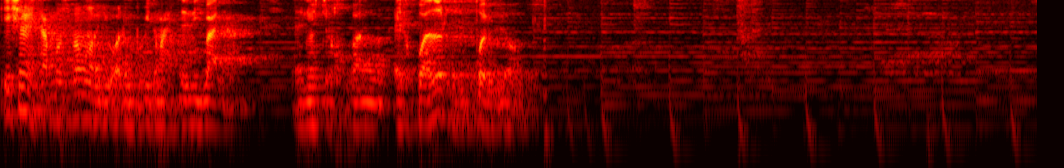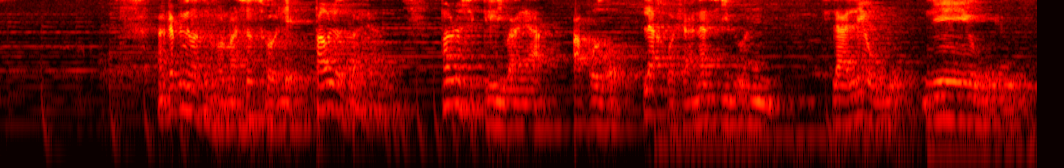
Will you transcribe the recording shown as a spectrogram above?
Y ya estamos, vamos a averiguar un poquito más de Dybala, de nuestro jugador, el jugador del pueblo. Acá tenemos información sobre Pablo Dybala. Pablo Dybala, apodó La Joya, nacido en la Leu, Leu,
